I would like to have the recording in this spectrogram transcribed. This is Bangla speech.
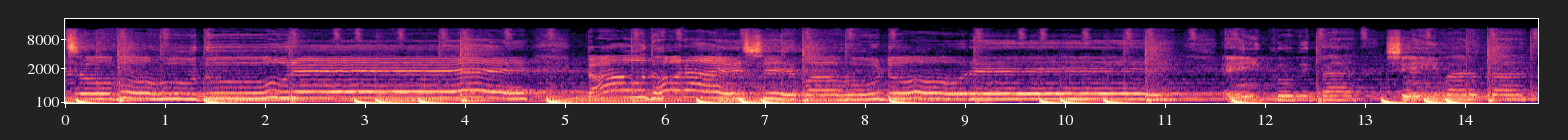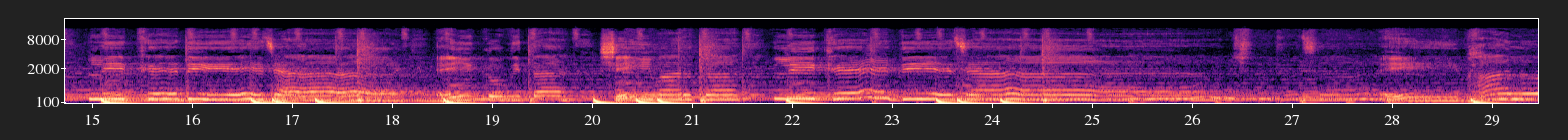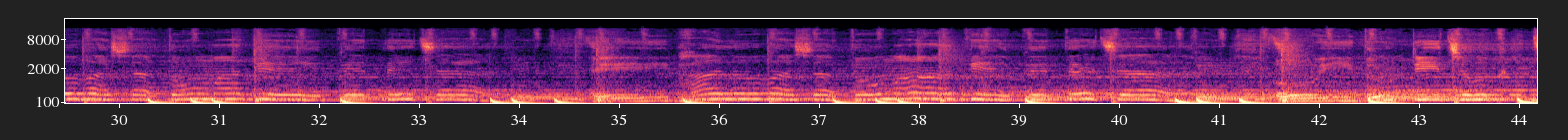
আছো বহু দূরে। দাও ধরা এসে বাহু ডোরে। এই কবিতা সেই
